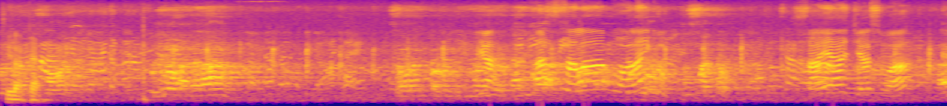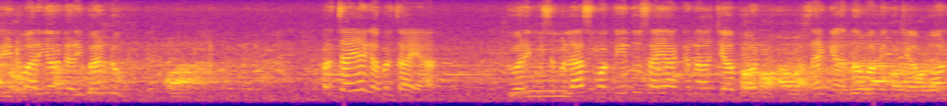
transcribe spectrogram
Silakan. Ya, Assalamualaikum. Saya Jaswa, Green Warrior dari Bandung. Percaya nggak percaya? 2011 waktu itu saya kenal Jabon, saya nggak tahu apa itu Jabon,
